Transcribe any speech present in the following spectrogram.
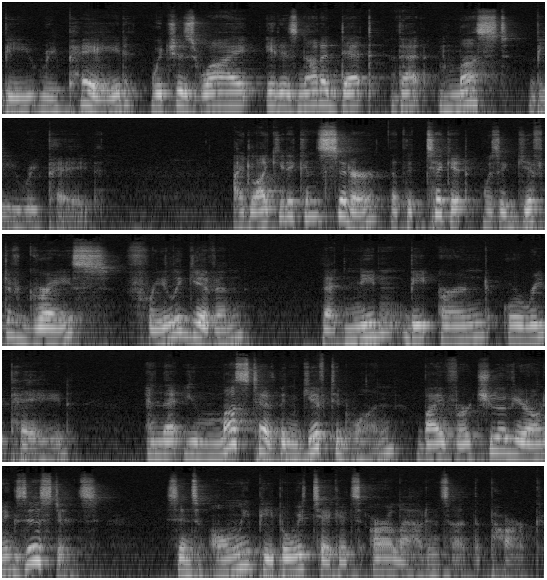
be repaid, which is why it is not a debt that must be repaid. I'd like you to consider that the ticket was a gift of grace, freely given, that needn't be earned or repaid, and that you must have been gifted one by virtue of your own existence, since only people with tickets are allowed inside the park.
